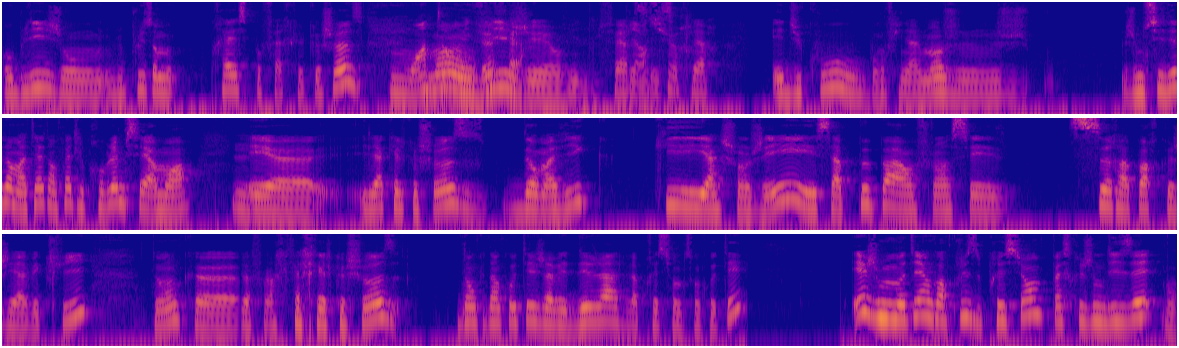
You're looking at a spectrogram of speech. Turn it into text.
m'oblige, le plus on me presse pour faire quelque chose, moins moi, envie, j'ai envie de le faire, Bien sûr. clair. Et du coup, bon, finalement, je, je, je, me suis dit dans ma tête, en fait, le problème, c'est à moi. Hmm. Et euh, il y a quelque chose dans ma vie qui a changé et ça peut pas influencer ce rapport que j'ai avec lui. Donc, euh, il va falloir faire quelque chose. Donc, d'un côté, j'avais déjà la pression de son côté. Et je me mettais encore plus de pression parce que je me disais, bon,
